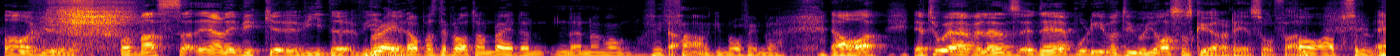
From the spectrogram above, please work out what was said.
åh gud. Och massa, ja det är mycket vidare. Brain, vidare. jag hoppas ni pratar om Braden någon gång. Fy fan vilken bra film det är. Ja, det tror jag är väl en, det borde ju vara du och jag som ska göra det i så fall. Ja, absolut. Eh,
